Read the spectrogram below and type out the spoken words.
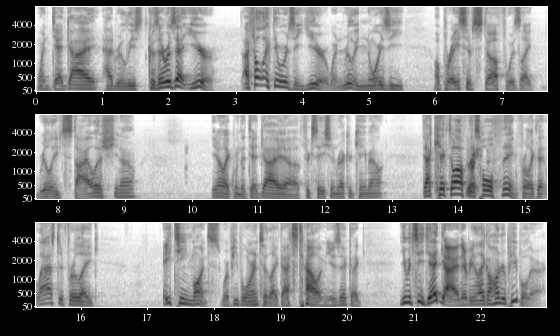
when Dead Guy had released, because there was that year, I felt like there was a year when really noisy, abrasive stuff was like really stylish, you know? You know, like when the Dead Guy uh, fixation record came out, that kicked off right. this whole thing for like, that lasted for like 18 months where people were into like that style of music. Like, you would see Dead Guy and there'd be like 100 people there,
